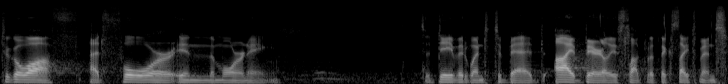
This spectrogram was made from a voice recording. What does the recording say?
to go off at four in the morning. So David went to bed. I barely slept with excitement.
